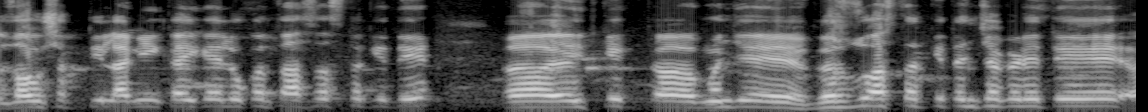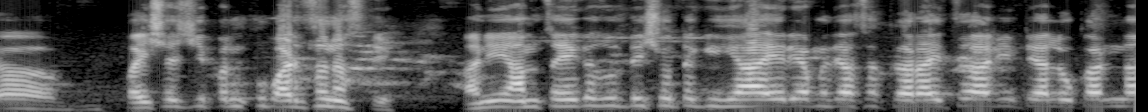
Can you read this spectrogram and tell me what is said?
जाऊ शकतील. आणि काही काही लोकांचं असं असतं की ते इतके म्हणजे गरजू असतात की त्यांच्याकडे ते पैशाची पण खूप अडचण असते. आणि आमचा एकच उद्देश होता की ह्या एरियामध्ये असं करायचं आणि त्या लोकांना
